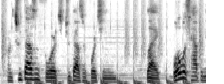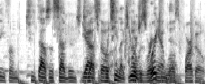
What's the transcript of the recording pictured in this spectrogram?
from 2004 to 2014, like what was happening from 2007 to yeah. So 2014? like you I were was just working, working, at Wells. Fargo,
